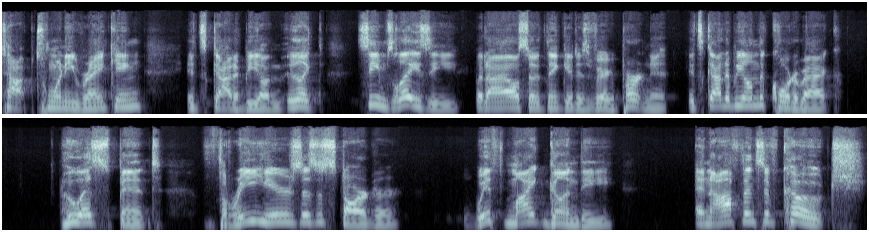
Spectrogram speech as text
top 20 ranking, it's got to be on like seems lazy, but I also think it is very pertinent. It's got to be on the quarterback who has spent 3 years as a starter with Mike Gundy an offensive coach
